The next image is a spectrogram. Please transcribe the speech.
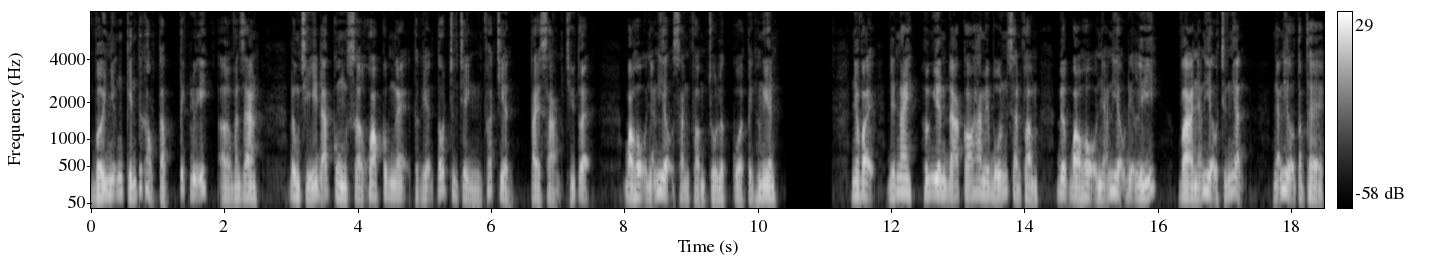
Với những kiến thức học tập tích lũy ở Văn Giang, đồng chí đã cùng Sở Khoa học Công nghệ thực hiện tốt chương trình phát triển tài sản trí tuệ, bảo hộ nhãn hiệu sản phẩm chủ lực của tỉnh Hưng Yên. Nhờ vậy, đến nay Hưng Yên đã có 24 sản phẩm được bảo hộ nhãn hiệu địa lý và nhãn hiệu chứng nhận, nhãn hiệu tập thể.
